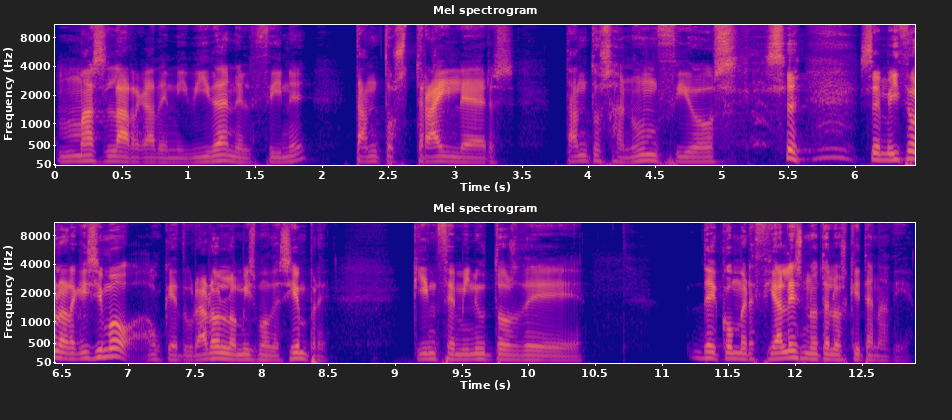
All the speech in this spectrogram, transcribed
más larga de mi vida en el cine. Tantos trailers, tantos anuncios. se, se me hizo larguísimo, aunque duraron lo mismo de siempre. 15 minutos de, de comerciales no te los quita nadie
